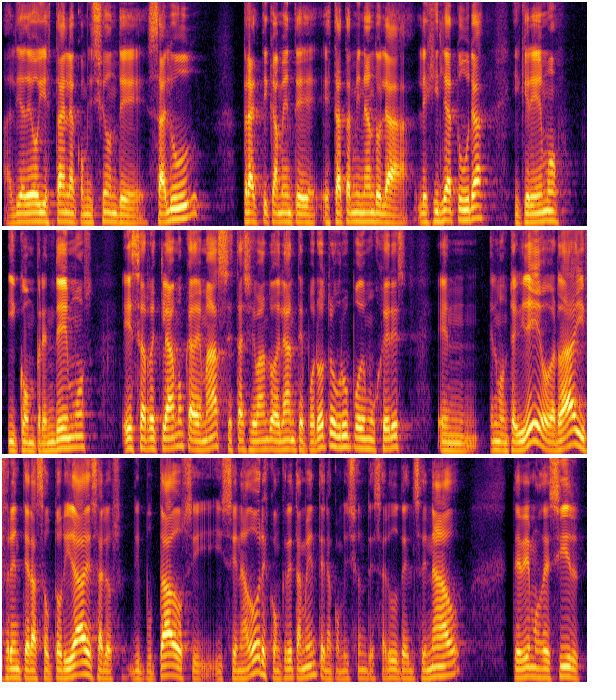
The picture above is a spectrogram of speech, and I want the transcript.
Al día de hoy está en la Comisión de Salud, prácticamente está terminando la legislatura y creemos y comprendemos ese reclamo que además se está llevando adelante por otro grupo de mujeres en, Montevideo, ¿verdad? Y frente a las autoridades, a los diputados y, senadores, concretamente en la Comisión de Salud del Senado. Debemos decir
